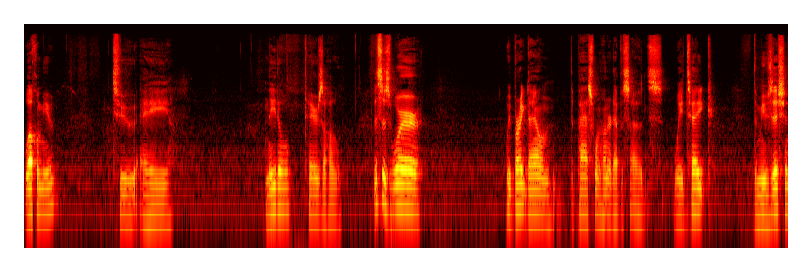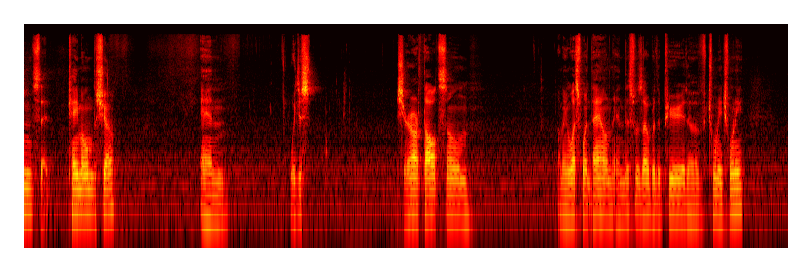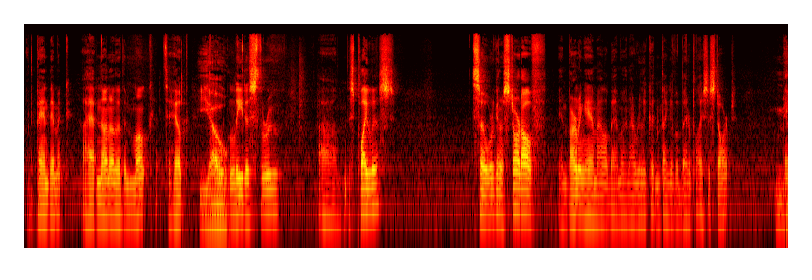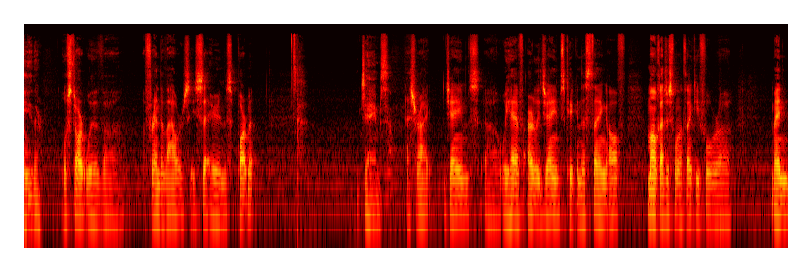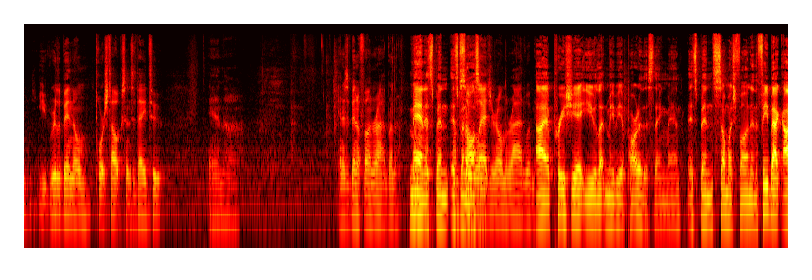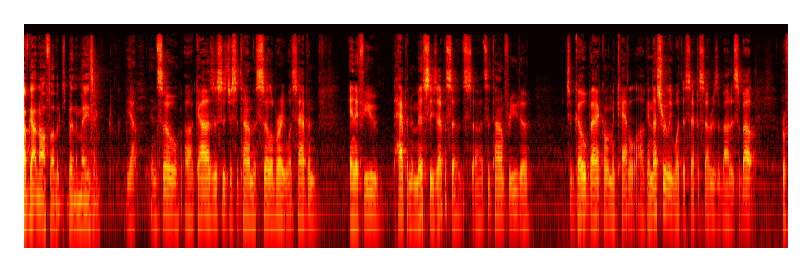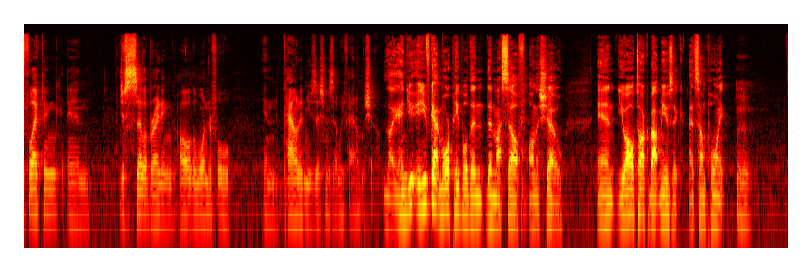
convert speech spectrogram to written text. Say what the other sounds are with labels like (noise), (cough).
Welcome you to a needle tears a hole. This is where we break down the past 100 episodes. We take the musicians that came on the show and we just share our thoughts on I mean what's went down and this was over the period of 2020 of the pandemic. I have none other than Monk to help Yo. lead us through um, this playlist. So we're going to start off in Birmingham, Alabama, and I really couldn't think of a better place to start. Me And either. We'll start with uh, a friend of ours. He's sat here in this apartment. James. That's right, James. Uh, we have early James kicking this thing off. Monk, I just want to thank you for, uh, man, you've really been on Porch Talk since day two. And, uh, and it's been a fun ride, brother. Man, it's been it's I'm been so awesome. glad you're on the ride with me. I appreciate you letting me be a part of this thing, man. It's been so much fun, and the feedback I've gotten off of it's been amazing. Yeah. And so, uh, guys, this is just a time to celebrate what's happened. And if you happen to miss these episodes, uh, it's a time for you to to go back on the catalog. And that's really what this episode is about. It's about reflecting and just celebrating all the wonderful and talented musicians that we've had on the show. Like, and you and you've got more people than than myself on the show, and you all talk about music at some point. Mm-hmm.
